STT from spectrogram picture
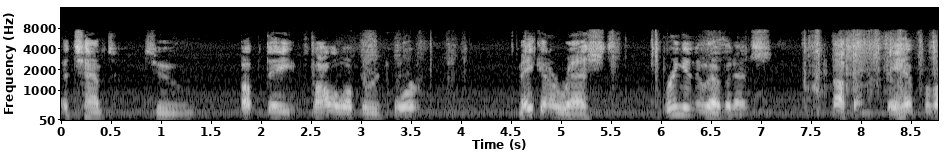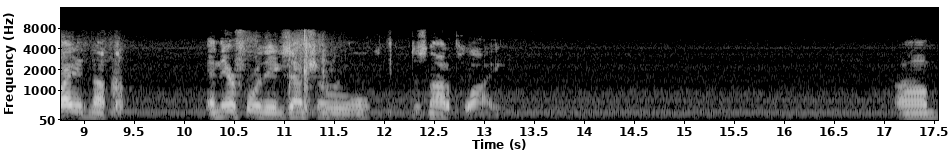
attempt to update, follow up the report, make an arrest, bring in new evidence, nothing. They have provided nothing. And therefore, the exemption rule does not apply. Um,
